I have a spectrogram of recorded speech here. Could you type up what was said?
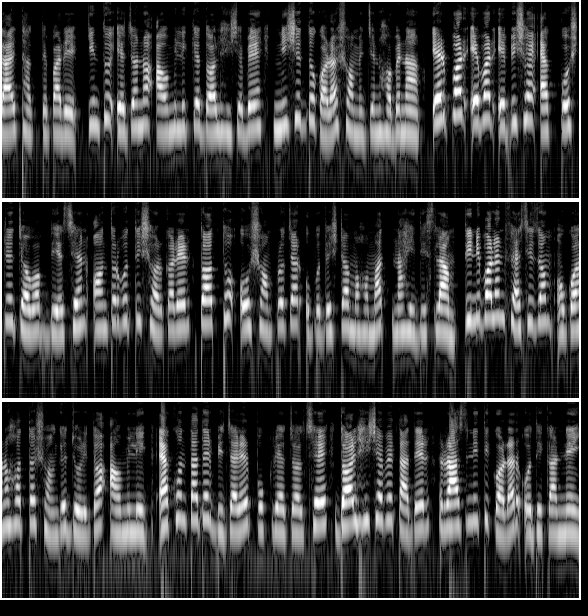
দায় থাকতে পারে, কিন্তু এজন্য আওয়ামী লীগকে দল হিসেবে নিষিদ্ধ করা সমীচীন হবে না। এরপর এবার এ বিষয়ে এক প্রশ্নের জবাব দিয়েছেন অন্তর্বর্তী সরকারের তথ্য ও সম্প্রচার উপদেষ্টা মোহাম্মদ নাহিদ ইসলাম। তিনি বলেন, ফ্যাসিজম ও গণহত্যার সঙ্গে জড়িত আওয়ামী লীগ। এখন তাদের বিচারের প্রক্রিয়া চলছে। দল হিসেবে তাদের রাজনীতি করার অধিকার নেই।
